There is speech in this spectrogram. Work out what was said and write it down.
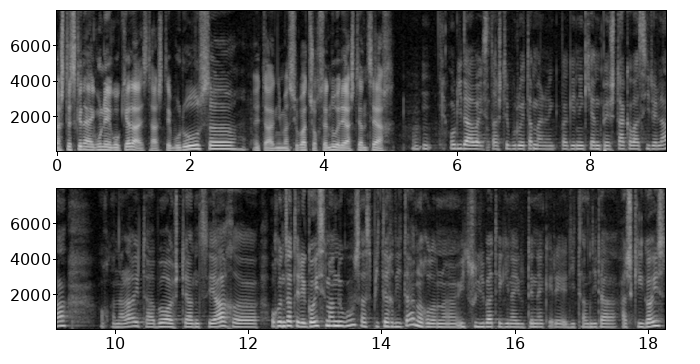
Hastezkena egune egokia da, ez da haste buruz, uh, eta animazio bat sortzen du ere hastean zehar. Hori da, bai, ez da haste buruetan bagenekian pestak bazirela, Ordan ala, eta bo, hastean zehar, horrentzat ere goiz eman dugu, zazpiter ditan, ordan uh, itzuli bat egin nahi dutenek ere ditan dira aski goiz,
